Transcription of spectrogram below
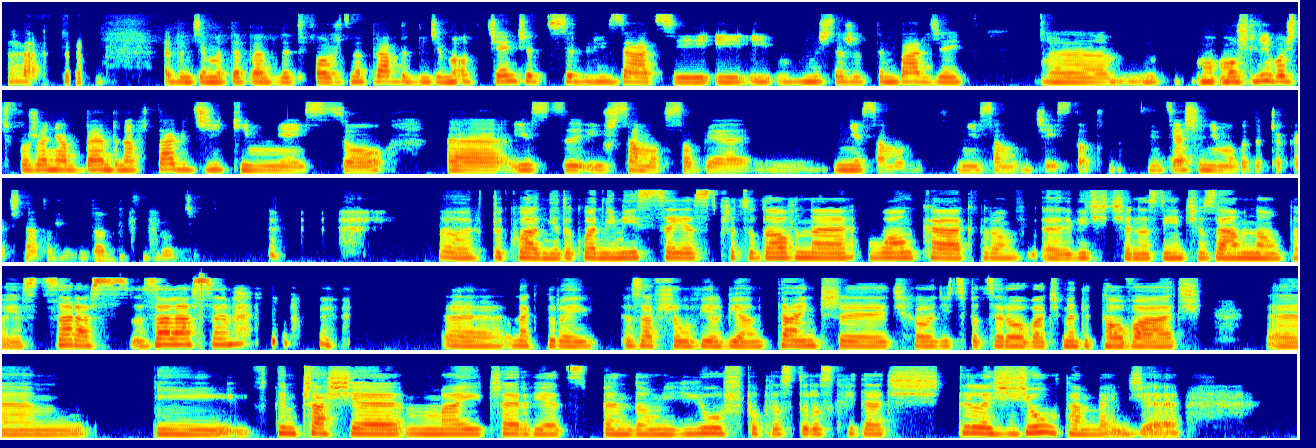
tak. tak, w którym będziemy te bębny tworzyć. Naprawdę będziemy odcięci od cywilizacji i, i myślę, że tym bardziej możliwość tworzenia bębna w tak dzikim miejscu jest już samo w sobie niesamowicie, niesamowicie istotne. Więc ja się nie mogę doczekać na to, żeby do Obicy wrócić. Ach, dokładnie, dokładnie. Miejsce jest przecudowne. Łąka, którą e, widzicie na zdjęciu za mną, to jest zaraz za lasem, e, na której zawsze uwielbiam tańczyć, chodzić, spacerować, medytować. I w tym czasie maj, czerwiec będą już po prostu rozkwitać, tyle ziół tam będzie.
